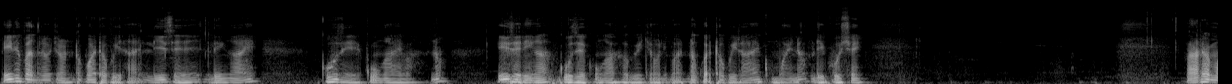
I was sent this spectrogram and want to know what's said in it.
လေးနဲ့ပတ်သက်လို့ကျွန်တော်နှစ်ခွက်ထုတ်ပေးထားတယ်40 45 90 95ပါနော်40ဒီက90 95ဆိုပြီးကျွန်တော်ဒီမှာနောက်ကွက်ထုတ်ပေးထားရင်ကိုမိုင်းနော်လေကိုရှိန်အားထမ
